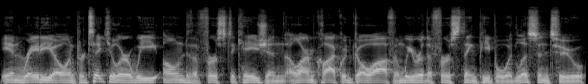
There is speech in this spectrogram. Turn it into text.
in radio in particular, we owned the first occasion. Alarm clock would go off, and we were the first thing people would listen to.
